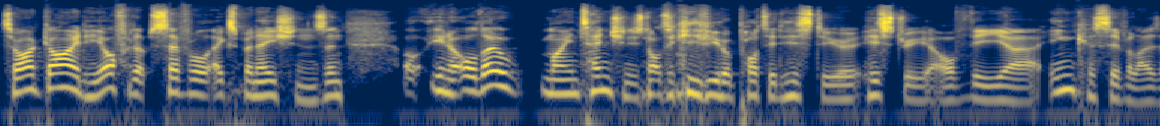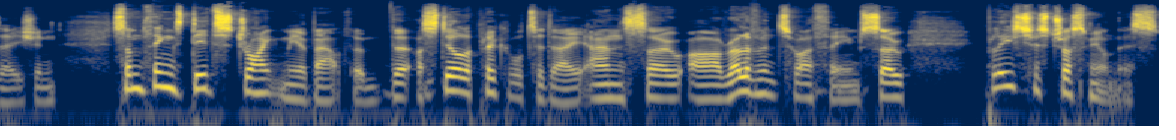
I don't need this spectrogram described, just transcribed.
So our guide, he offered up several explanations, and uh, you know, although my intention is not to give you a potted history history of the uh, Inca civilization, some things did strike me about them that are still applicable today, and so are relevant to our theme. So please just trust me on this.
